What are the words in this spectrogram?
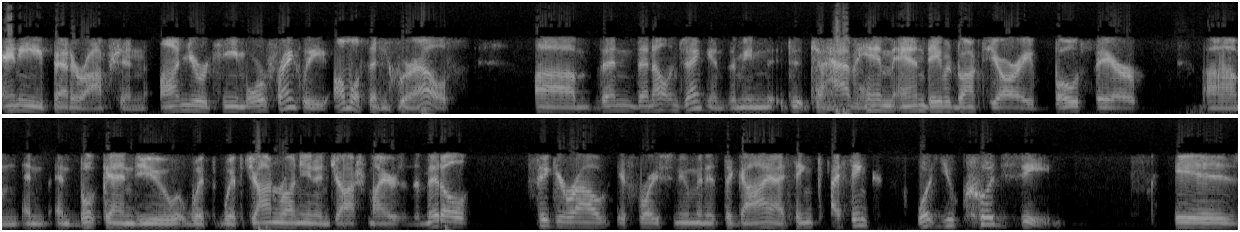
any better option on your team or frankly almost anywhere else um, than than Elgton Jenkins. I mean, to, to have him and David Bakhtiari both there um, and and bookend you with with Jon Runyan and Josh Myers in the middle figure out if Royce Newman is the guy. I think I think what you could see is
